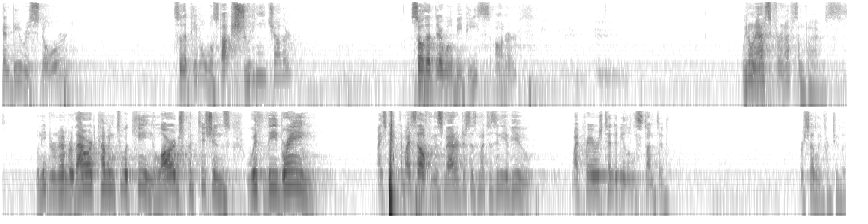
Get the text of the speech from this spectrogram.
can be restored so that people will stop shooting each other? so that there will be peace on earth. We don't ask for enough sometimes. We need to remember, Thou art coming to a king, large petitions with thee bring. I speak to myself in this matter just as much as any of you. My prayers tend to be a little stunted. We're settling for too little.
